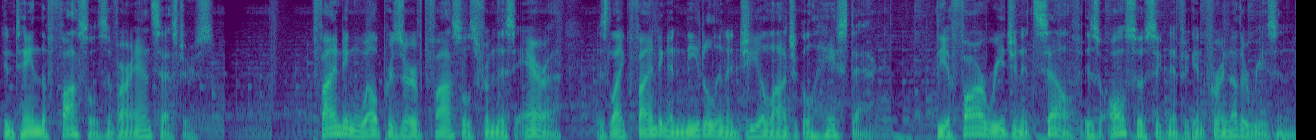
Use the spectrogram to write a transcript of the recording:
contain the fossils of our ancestors. Finding well-preserved fossils from this era is like finding a needle in a geological haystack. The Afar region itself is also significant for another reason.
